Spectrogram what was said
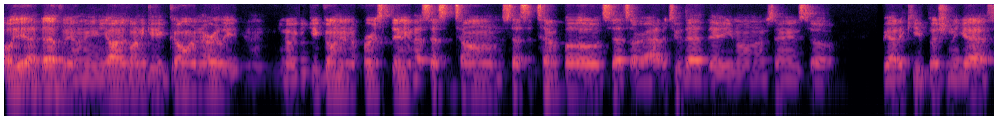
Oh yeah, definitely. I mean, you always want to get going early. And, you know, you get going in the first inning, that sets the tone, sets the tempo, sets our attitude that day. You know what I'm saying? So we got to keep pushing the gas.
